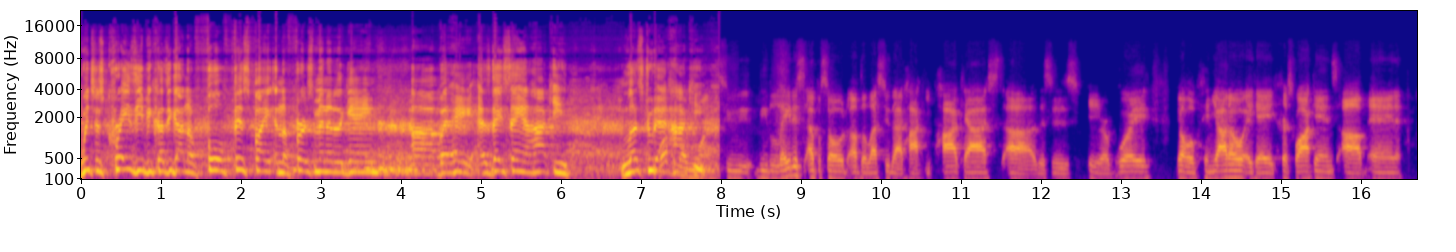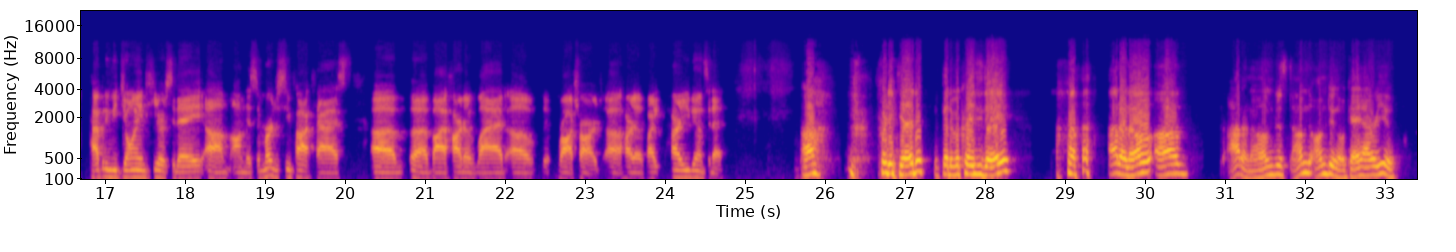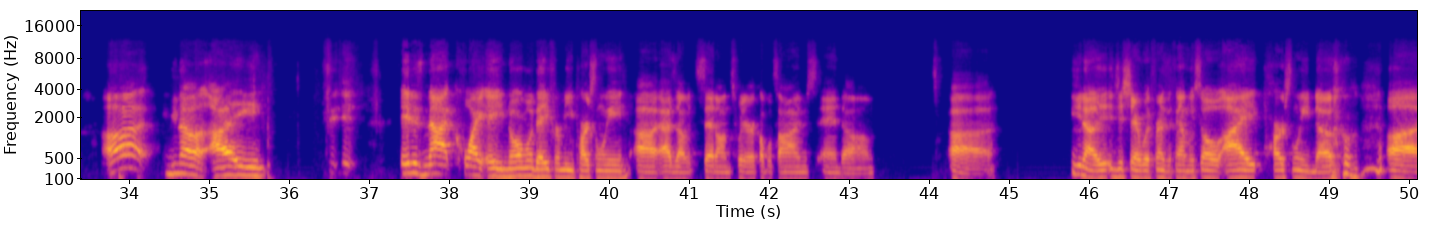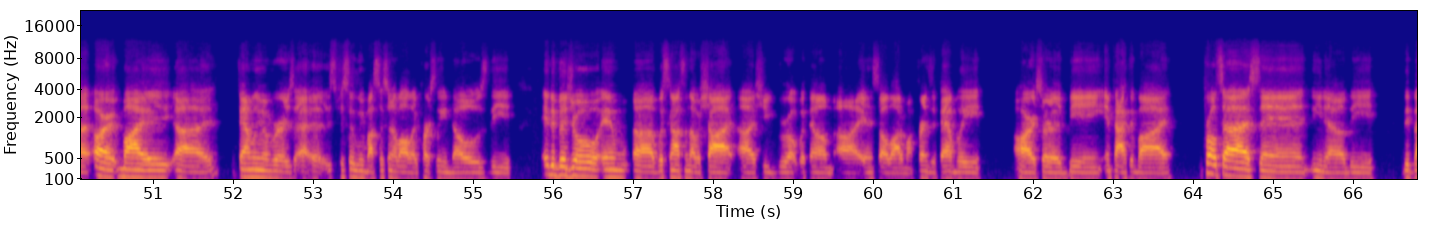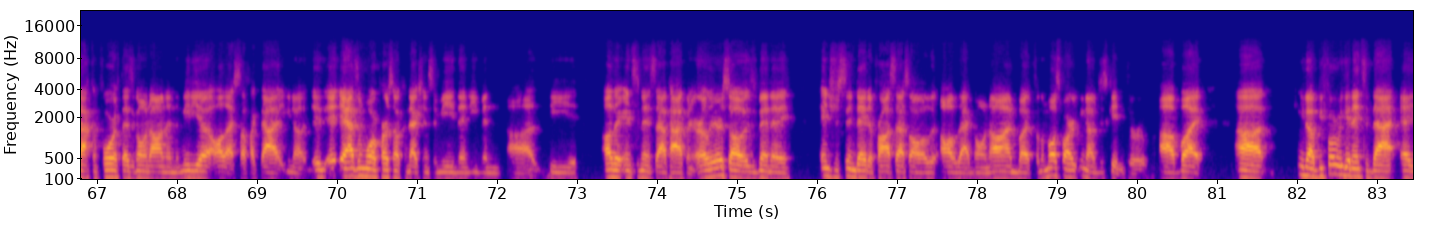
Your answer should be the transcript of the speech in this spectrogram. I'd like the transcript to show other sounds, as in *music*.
which is crazy because he got in a full fist fight in the first minute of the game. Uh, but hey, as they say in hockey, let's do that Welcome hockey. everyone to the latest episode of the Let's Do That Hockey podcast. Uh, this is your boy Yolo Pinato, aka Chris Watkins, um, and happy to be joined here today um, on this emergency podcast uh, uh, by Hardev Lad of Raw Charge. Uh, Hardev, how, how are you doing today? Uh, *laughs* pretty good. A bit of a crazy day. *laughs* I don't know. Um, I don't know. I'm just I'm I'm doing okay. How are you? Uh, you know, I it, it is not quite a normal day for me personally, uh, as I've said on Twitter a couple times, and um, uh, you know, just share with friends and family. So I personally know, *laughs* uh, or my uh, family members, uh, specifically my sister-in-law, like personally knows the individual in uh, Wisconsin that was shot. Uh, she grew up with him, uh, and so a lot of my friends and family are sort of being impacted by protests and you know the the back and forth that's going on in the media, all that stuff like that. You know, it, it has a more personal connection to me than even uh, the other incidents that have happened earlier. So it's been a interesting day to process all of, all of that going on. But for the most part, you know, just getting through. Uh, but you know, before we get into that, uh,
